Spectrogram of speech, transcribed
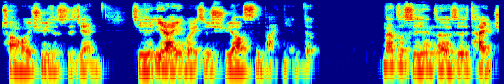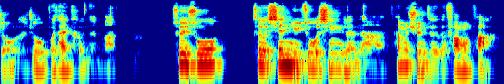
传回去的时间，其实一来一回是需要四百年的。那这时间真的是太久了，就不太可能嘛。所以说。这个仙女座星人啊，他们选择的方法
